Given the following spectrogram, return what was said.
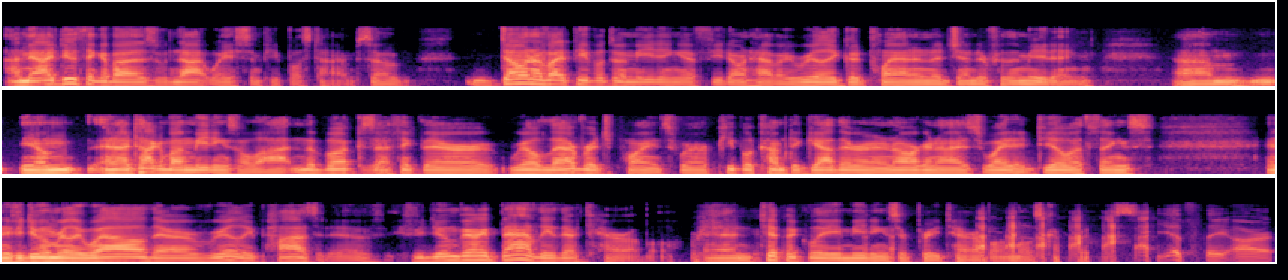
I mean, I do think about it as not wasting people's time. So don't invite people to a meeting if you don't have a really good plan and agenda for the meeting. Um, you know, and I talk about meetings a lot in the book because I think they're real leverage points where people come together in an organized way to deal with things and if you do them really well, they're really positive. If you do them very badly, they're terrible. And typically, meetings are pretty terrible in most companies. yes, they are.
